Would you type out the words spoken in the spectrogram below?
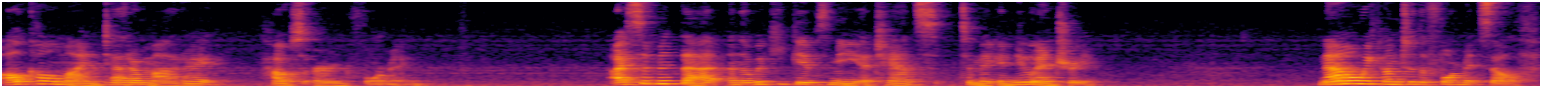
I'll call mine Terramare House Urn Forming. I submit that and the wiki gives me a chance to make a new entry. Now we come to the form itself.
